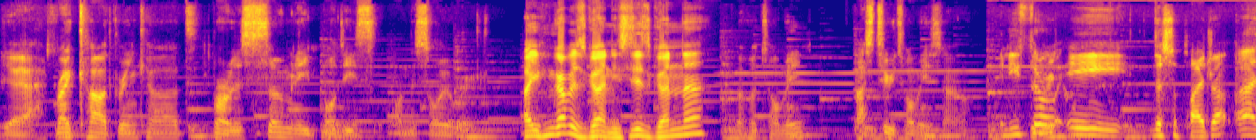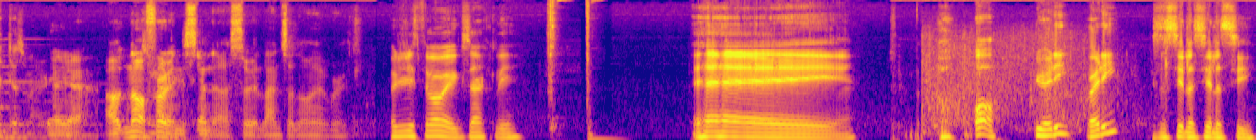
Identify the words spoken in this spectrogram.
Yeah, red card, green card. Bro, there's so many bodies on this oil rig. Oh, you can grab his gun. You see his gun there? Another Tommy. That's two Tommies now. Can you throw a the supply drop? Uh, it doesn't matter. Yeah, yeah. I'll not throw it in the center so it lands on the oil rig. Where did you throw it exactly? Hey. Oh, oh, you ready? Ready? Let's see, let's see, let's see.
